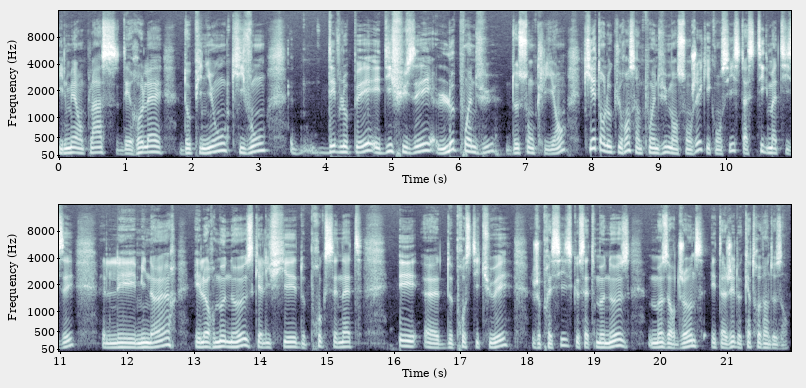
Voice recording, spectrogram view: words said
il met en place des relais d'opinion qui vont développer et diffuser le point de vue de son client, qui est en l'occurrence un point de vue mensonger qui consiste à stigmatiser les mineurs et leurs meneuses qualifiées de proxénètes et euh, de prostituées. Je précise que cette meneuse, Mother Jones, est âgée de 82 ans.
